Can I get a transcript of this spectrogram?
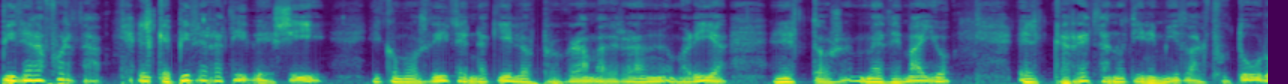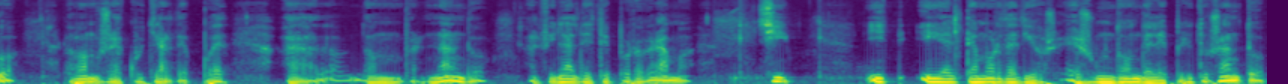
pide la fuerza. El que pide recibe, sí Y como os dicen aquí en los programas de Radio María en estos meses de mayo, el que reza no tiene miedo al futuro. Lo vamos a escuchar después a don Fernando al final de este programa. Sí, y, y el temor de Dios es un don del Espíritu Santo.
